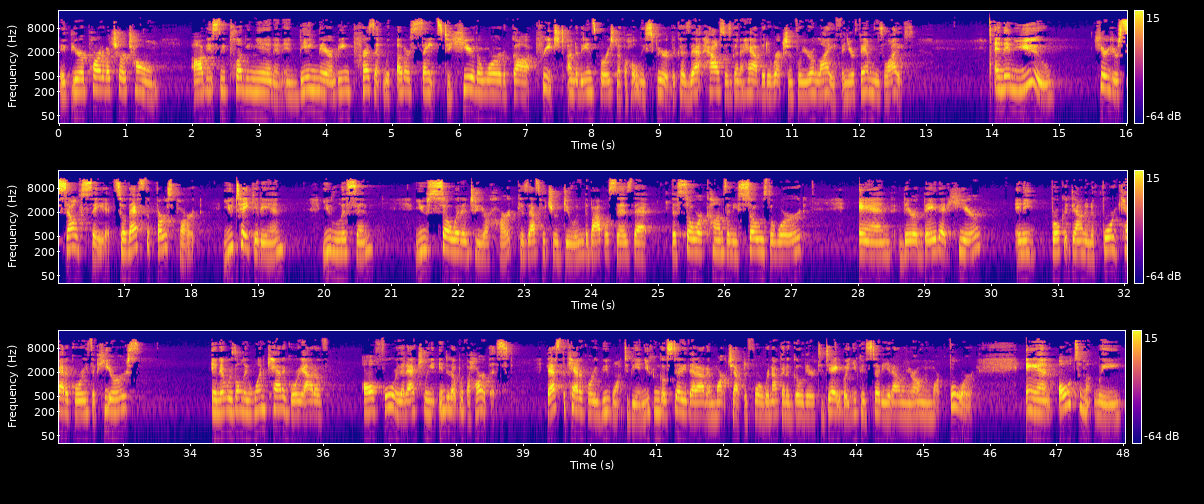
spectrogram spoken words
If you're a part of a church home, obviously plugging in and, and being there and being present with other saints to hear the word of God preached under the inspiration of the Holy Spirit because that house is going to have the direction for your life and your family's life. And then you hear yourself say it. So that's the first part. You take it in, you listen, you sow it into your heart because that's what you're doing. The Bible says that the sower comes and he sows the word, and there are they that hear, and he broke it down into four categories of hearers. And there was only one category out of all four that actually ended up with a harvest. That's the category we want to be in. You can go study that out in Mark chapter 4. We're not going to go there today, but you can study it out on your own in Mark 4. And ultimately,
